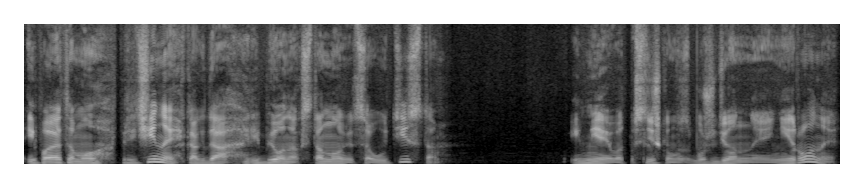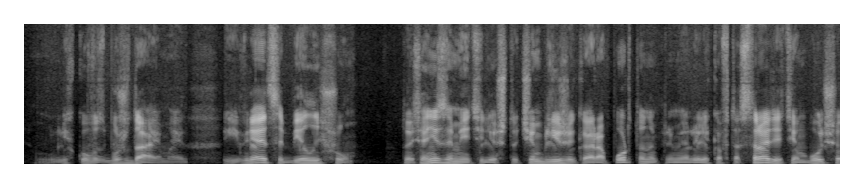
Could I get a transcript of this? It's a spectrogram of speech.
И поэтому причиной, когда ребенок становится аутистом, имея вот слишком возбужденные нейроны, легко возбуждаемые, является белый шум. То есть они заметили, что чем ближе к аэропорту, например, или к автостраде, тем больше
